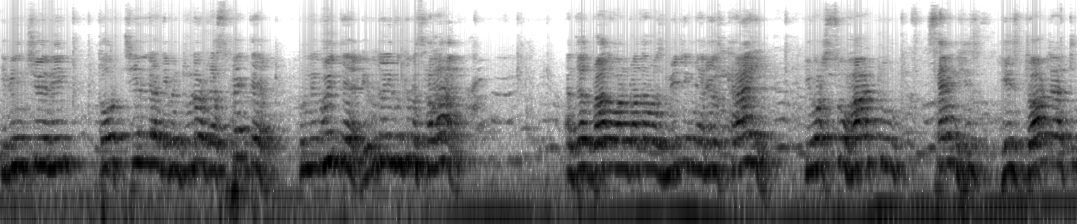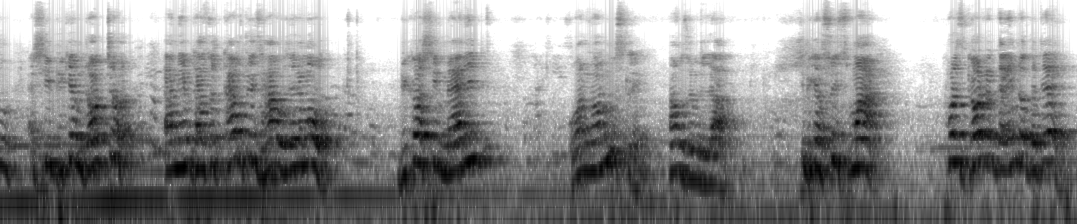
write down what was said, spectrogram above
Eventually, those children even do not respect them, to live with them, even don't even give a salam. And that brother, one brother was meeting me and he was crying. He was so hard to send his, his daughter to, she became doctor. And he doesn't come to his house anymore. Because she married one non-Muslim. Alhamdulillah. She became so smart. What's God at the end of the day?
